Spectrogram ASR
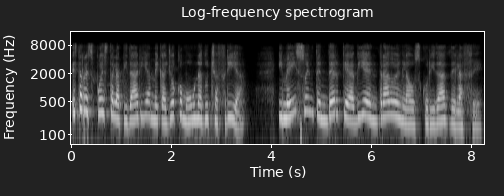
Esta respuesta lapidaria me cayó como una ducha fría y me hizo entender que había entrado en la oscuridad de la fe.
